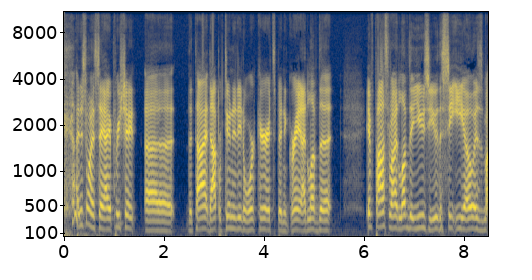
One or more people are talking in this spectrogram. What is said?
I just want to say I appreciate uh, the time, the opportunity to work here. It's been great. I'd love to, if possible, I'd love to use you, the CEO, as my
